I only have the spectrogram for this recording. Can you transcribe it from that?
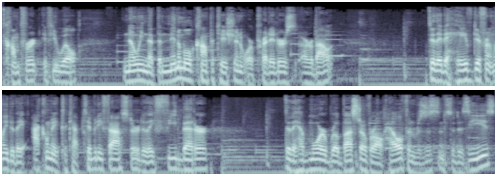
comfort, if you will, knowing that the minimal competition or predators are about? Do they behave differently? Do they acclimate to captivity faster? Do they feed better? Do they have more robust overall health and resistance to disease?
